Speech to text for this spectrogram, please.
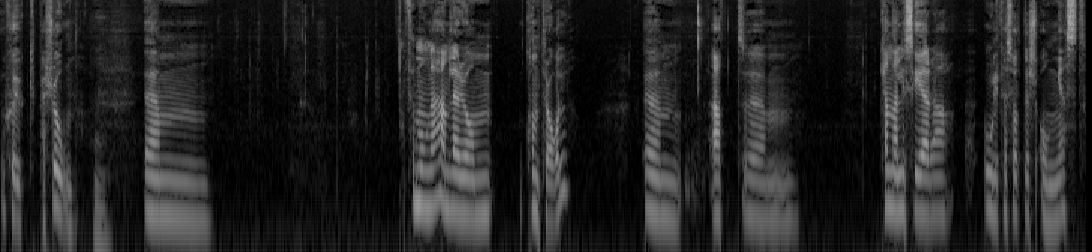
sjuk person. Mm. Ehm, för många handlar det om kontroll. ehm, att ehm, kanalisera olika sorters ångest.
